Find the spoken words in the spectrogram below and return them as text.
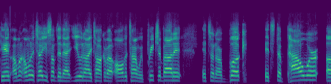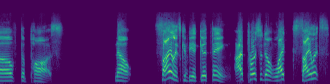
Dan i want, I want to tell you something that you and i talk about all the time. We preach about it. It's in our book it's the power of the pause. Now, silence can be a good thing. I personally don't like silence,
